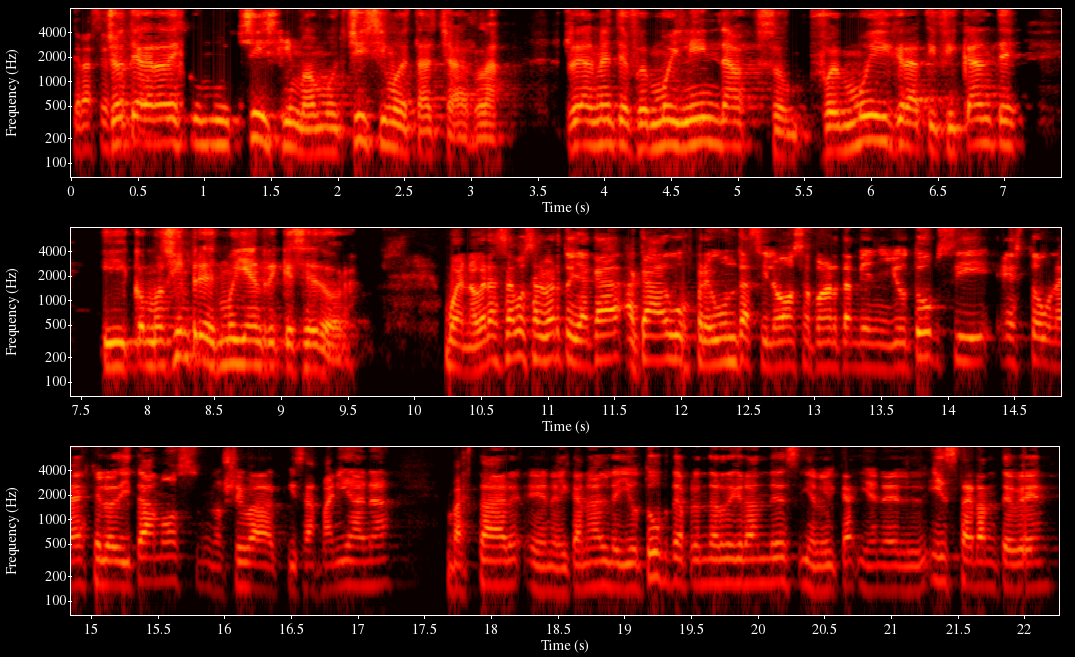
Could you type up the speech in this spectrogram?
Gracias. Yo te agradezco muchísimo, muchísimo esta charla. Realmente fue muy linda, fue muy gratificante y como siempre es muy enriquecedora. Bueno, gracias a vos, Alberto. Y acá, acá Agus pregunta si lo vamos a poner también en YouTube. Si esto, una vez que lo editamos, nos lleva quizás mañana va a estar en el canal de YouTube de Aprender de Grandes y en el, y en el Instagram TV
